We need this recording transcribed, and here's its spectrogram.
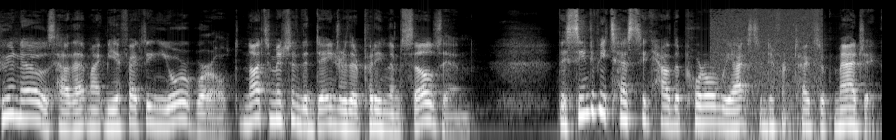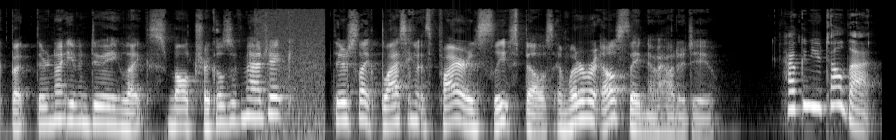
Who knows how that might be affecting your world, not to mention the danger they're putting themselves in. They seem to be testing how the portal reacts to different types of magic, but they're not even doing like small trickles of magic. They're just like blasting it with fire and sleep spells and whatever else they know how to do. How can you tell that?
